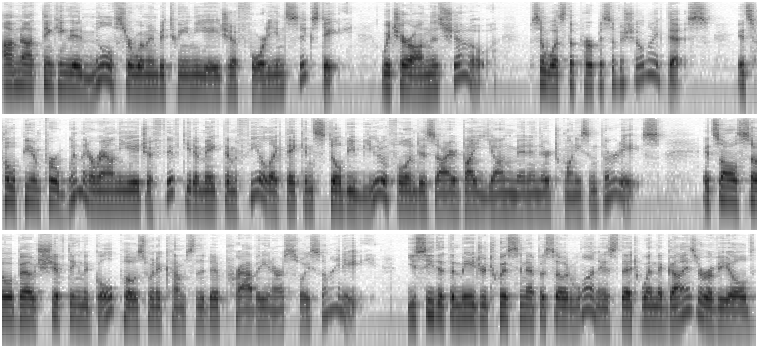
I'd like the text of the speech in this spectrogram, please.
I'm not thinking that MILFs are women between the age of 40 and 60 which are on this show. So, what's the purpose of a show like this? It's hopium for women around the age of 50 to make them feel like they can still be beautiful and desired by young men in their 20s and 30s. It's also about shifting the goalposts when it comes to the depravity in our society. You see that the major twist in episode 1 is that when the guys are revealed,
